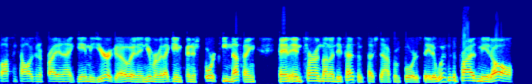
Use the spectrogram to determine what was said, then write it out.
Boston College in a Friday night game a year ago, and, and you remember that game finished 14 nothing and, turned on a defensive touchdown from Florida State. It wouldn't surprise me at all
